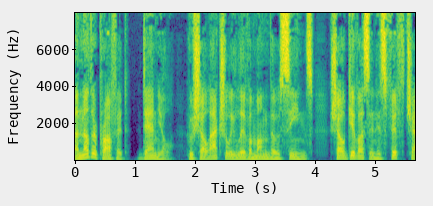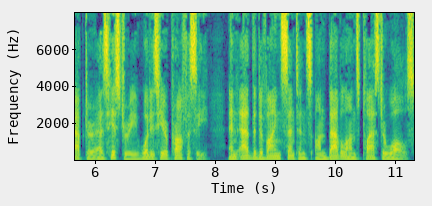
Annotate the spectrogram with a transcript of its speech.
Another prophet, Daniel, who shall actually live among those scenes, shall give us in his fifth chapter as history what is here prophecy, and add the divine sentence on Babylon's plaster walls,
